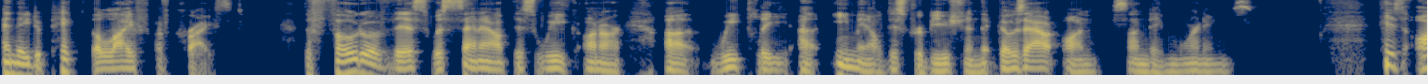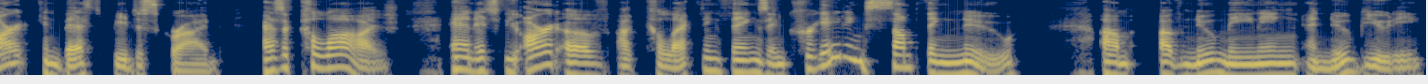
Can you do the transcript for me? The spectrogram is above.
and they depict the life of Christ. The photo of this was sent out this week on our uh, weekly uh, email distribution that goes out on Sunday mornings. His art can best be described as a collage, and it's the art of uh, collecting things and creating something new, um, of new meaning and new beauty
